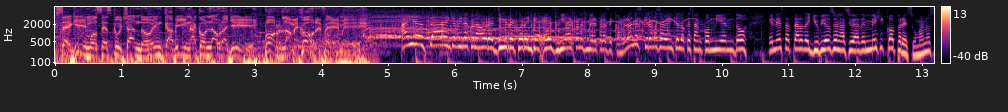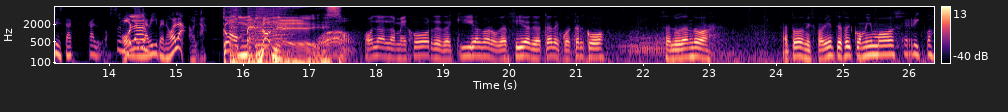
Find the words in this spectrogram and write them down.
Seguimos escuchando en cabina con Laura G por la mejor FM. Ahí está, en Cabina con Laura G. Recuerden que es miércoles, miércoles de comelones. Queremos saber qué es lo que están comiendo en esta tarde lluviosa en la Ciudad de México. Presúmanos si está caluroso. Hola. Ya viven. Hola. Hola. Comelones. Hola, la mejor, desde aquí Álvaro García, de acá de Coacalco, saludando a, a todos mis parientes. Hoy comimos Qué rico.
